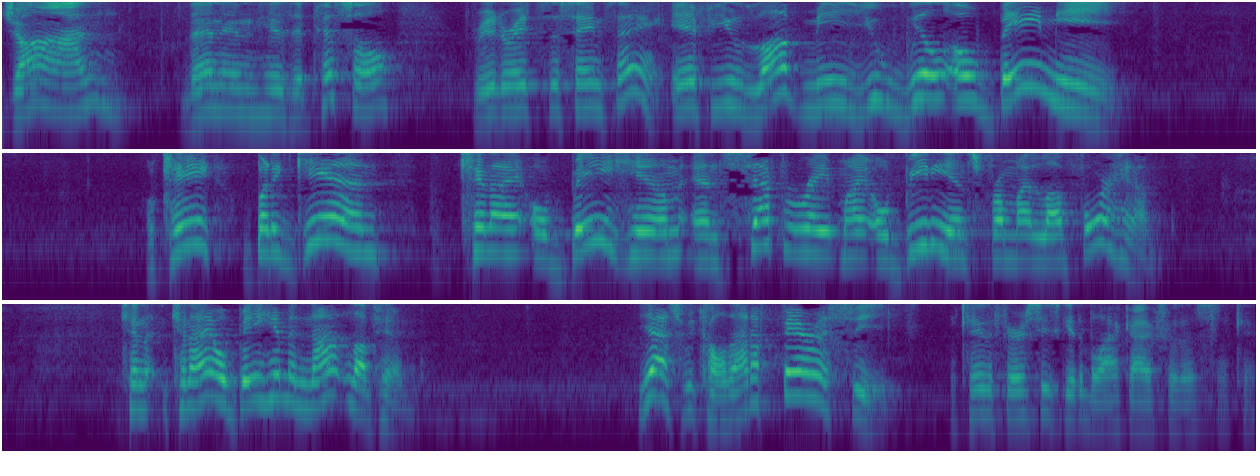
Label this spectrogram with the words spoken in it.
John, then in his epistle, reiterates the same thing. If you love me, you will obey me. Okay? But again, can I obey him and separate my obedience from my love for him? Can, can I obey him and not love him? Yes, we call that a Pharisee. Okay, the Pharisees get a black eye for this. Okay,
